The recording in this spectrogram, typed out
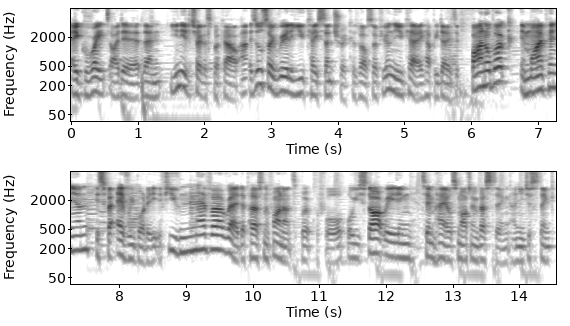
a great idea, then you need to check this book out. It's also really UK centric as well. So if you're in the UK, happy days. The final book, in my opinion, is for everybody. If you've never read a personal finance book before, or you start reading Tim Hale, Smarter Investing, and you just think,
